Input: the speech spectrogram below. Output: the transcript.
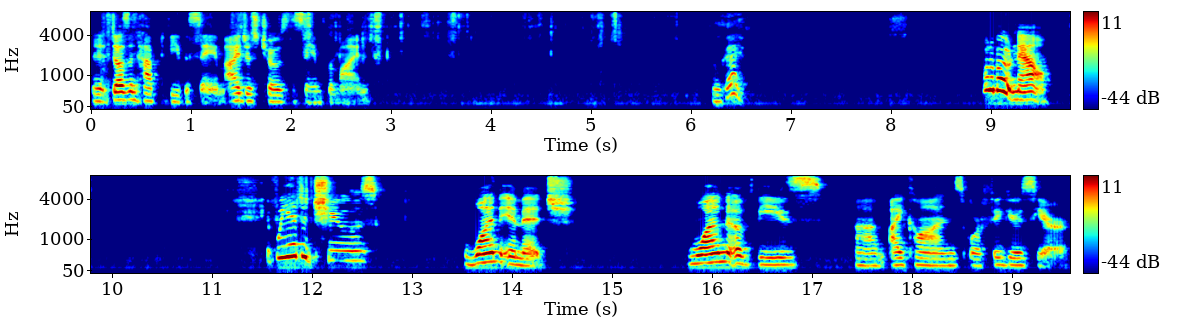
And it doesn't have to be the same. I just chose the same for mine. Okay. What about now? If we had to choose one image, one of these um, icons or figures here,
